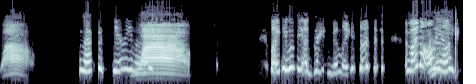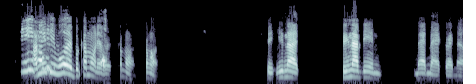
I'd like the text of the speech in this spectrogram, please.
Wow. Max is scary though. Wow. Like he would be a great villain. Am I the I only mean, one? I mean, he would, but come on, Everett. Come on. Come on. He's not, he's not being Mad Max right now.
